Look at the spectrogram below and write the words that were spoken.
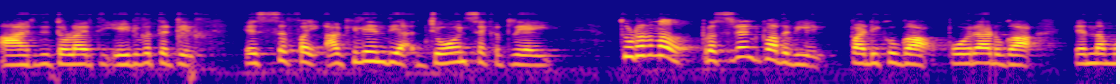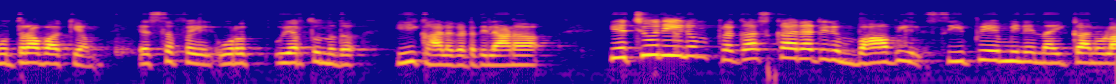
ആയിരത്തി തൊള്ളായിരത്തി എഴുപത്തെട്ടിൽ എസ് എഫ് ഐ അഖിലേന്ത്യാ ജോയിന്റ് സെക്രട്ടറിയായി. തുടർന്ന് പ്രസിഡന്റ് പദവിയിൽ പഠിക്കുക പോരാടുക എന്ന മുദ്രാവാക്യം എസ് എഫ് ഐയിൽ ഉയർത്തുന്നത് ഈ കാലഘട്ടത്തിലാണ്. യെച്ചൂരിയിലും പ്രകാശ് കാരാട്ടിലും ഭാവിയിൽ സി പി എമ്മിനെ നയിക്കാനുള്ള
